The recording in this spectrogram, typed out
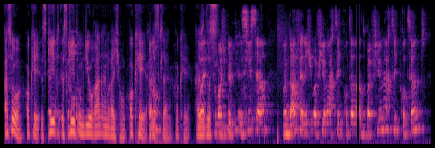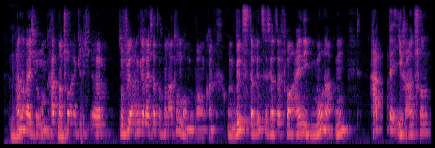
Ach so, okay, es geht, ja, es genau. geht um die Uraneinreichung. Okay, genau. alles klar, okay. Also Weil das, zum Beispiel, es hieß ja, man darf ja nicht über 84 Prozent, also bei 84 Prozent mhm. Anreicherung hat man mhm. schon eigentlich ähm, so viel angereichert, dass man Atombomben bauen kann. Und Witz, der Witz ist jetzt, vor einigen Monaten hat der Iran schon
